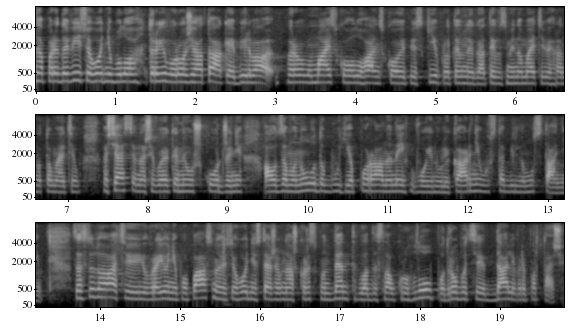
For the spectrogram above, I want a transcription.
на передовій сьогодні було три ворожі атаки біля Первомайського, Луганського Пісків. Противник гатив з мінометів і гранатометів. На щастя, наші вояки не ушкоджені. А от за минулу добу є поранений воїн у лікарні у стабільному стані. За ситуацією в районі Попасної сьогодні стежив наш кореспондент Владислав Круглов. Подробиці далі в репортажі.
